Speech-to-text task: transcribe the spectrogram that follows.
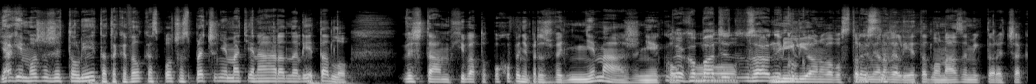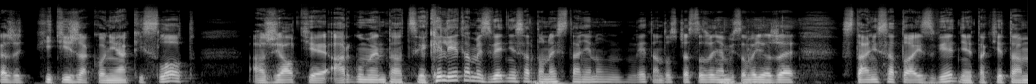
Jak je možné, že to lieta, taká veľká spoločnosť, prečo nemáte náhradné lietadlo? Vieš, tam chyba to pochopenie, pretože veď nemáš niekoľko za niekoľko... miliónov alebo 100 Presne. miliónové lietadlo na Zemi, ktoré čaká, že chytíš ako nejaký slot a žiaľ tie argumentácie. Keď lietame z Viedne sa to nestane, no lietam dosť často z Viedne, aby som vedel, že stane sa to aj z Viedne, tak tie tam,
